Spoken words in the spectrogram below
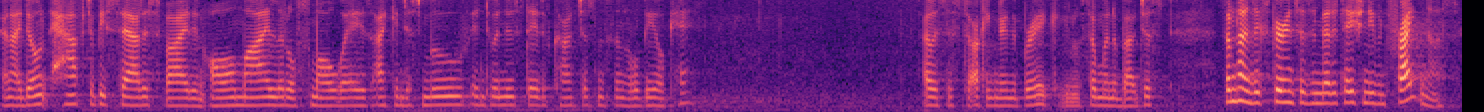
And I don't have to be satisfied in all my little small ways. I can just move into a new state of consciousness and it'll be okay. I was just talking during the break, you know, someone about just sometimes experiences in meditation even frighten us.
